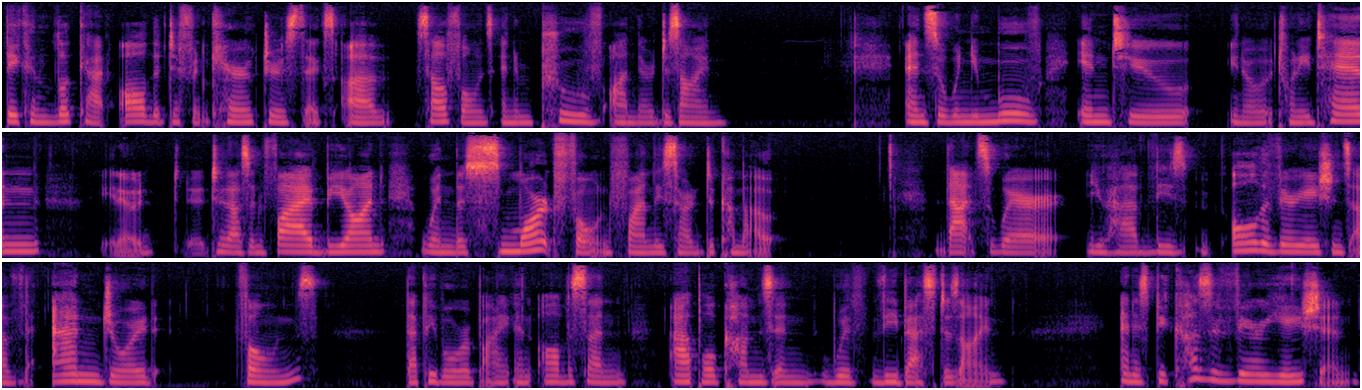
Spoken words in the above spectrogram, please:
they can look at all the different characteristics of cell phones and improve on their design. And so when you move into, you know, 2010, you know, 2005 beyond when the smartphone finally started to come out, that's where you have these all the variations of the Android phones that people were buying and all of a sudden Apple comes in with the best design. And it's because of variation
